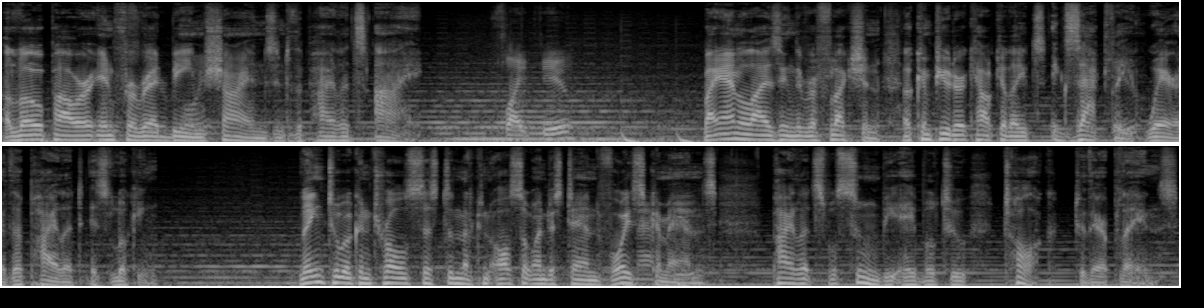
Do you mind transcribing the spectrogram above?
A low-power infrared beam shines into the pilot's eye. Flight view. By analyzing the reflection, a computer calculates exactly where the pilot is looking. Linked to a control system that can also understand voice commands, pilots will soon be able to talk to their planes.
